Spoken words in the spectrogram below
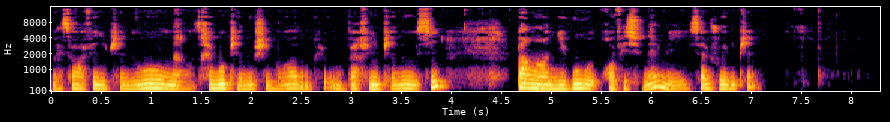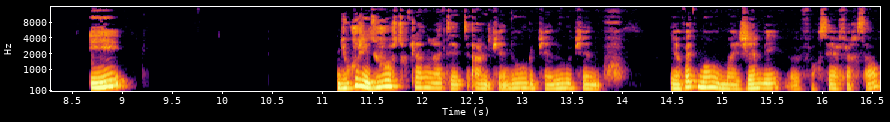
Ma soeur a fait du piano. On a un très beau piano chez moi. Donc, mon père fait du piano aussi. Pas à un niveau professionnel, mais ils savent jouer du piano. Et du coup, j'ai toujours ce truc-là dans la tête. Ah, le piano, le piano, le piano. Et en fait, moi, on m'a jamais forcé à faire ça.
